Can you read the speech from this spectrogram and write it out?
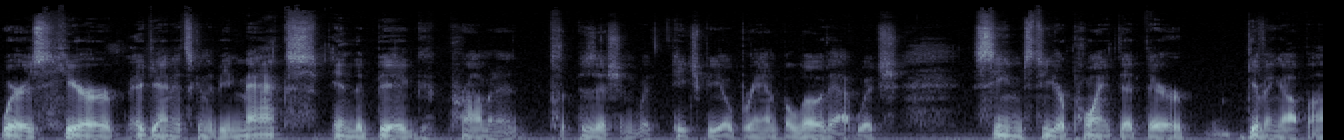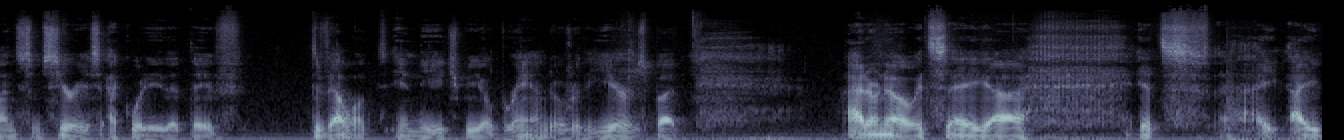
Whereas here, again, it's going to be Max in the big prominent position with HBO brand below that, which seems to your point that they're giving up on some serious equity that they've developed in the HBO brand over the years. But I don't know. It's a, uh, it's I, I,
